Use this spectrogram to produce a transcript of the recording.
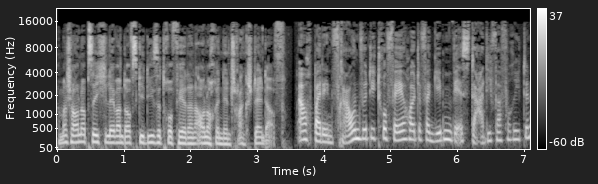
Mal schauen, ob sich Lewandowski diese Trophäe dann auch noch in den Schrank stellen darf. Auch bei den Frauen wird die Trophäe heute vergeben. Wer ist da die Favoritin?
